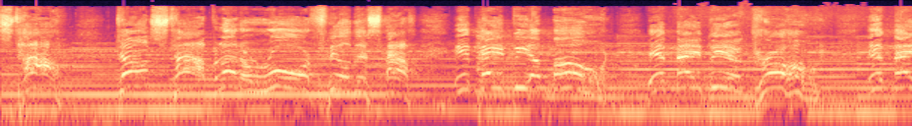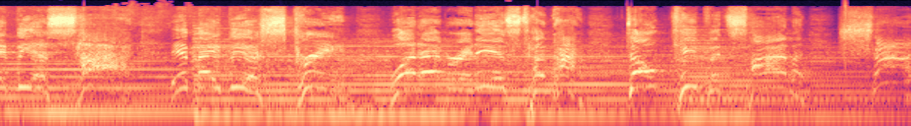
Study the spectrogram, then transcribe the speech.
Stop. Don't stop. Let a roar fill this house. It may be a moan. It may be a groan. It may be a sigh. It may be a scream. Whatever it is tonight, don't keep it silent. Shout.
